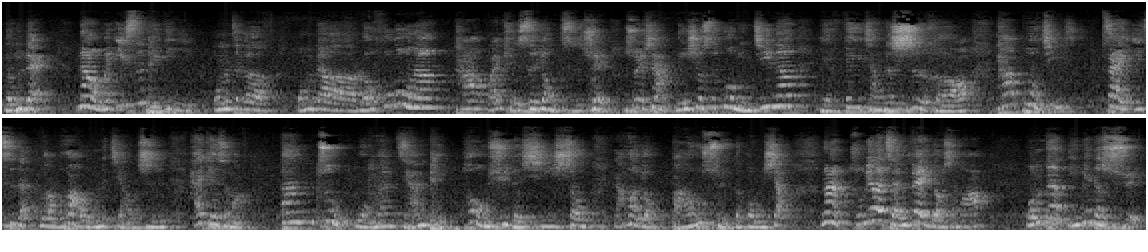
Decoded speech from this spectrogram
对不对？那我们伊丝碧媞我们这个我们的柔肤露呢，它完全是用植萃，所以像林秀氏过敏肌呢，也非常的适合哦。它不仅再一次的软化我们的角质，还可以什么？助我们产品后续的吸收，然后有保水的功效。那主要的成分有什么？我们的里面的水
